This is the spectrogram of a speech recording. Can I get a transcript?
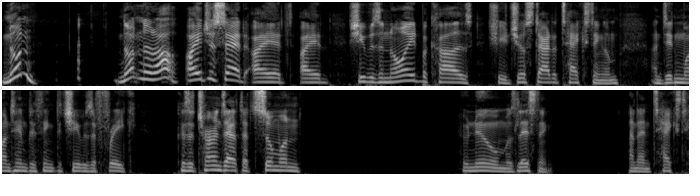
None. Nothing at all. I just said I had I had she was annoyed because she had just started texting him and didn't want him to think that she was a freak because it turns out that someone who knew him was listening and then text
